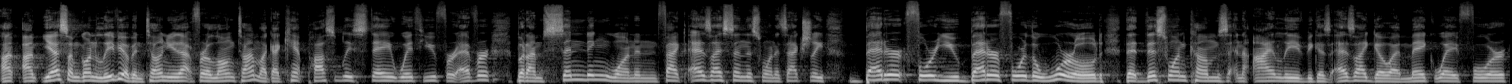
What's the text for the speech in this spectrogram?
I, I'm, yes, I'm going to leave you. I've been telling you that for a long time. Like, I can't possibly stay with you forever, but I'm sending one. And in fact, as I send this one, it's actually better for you, better for the world that this one comes and I leave because as I go, I make way for,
